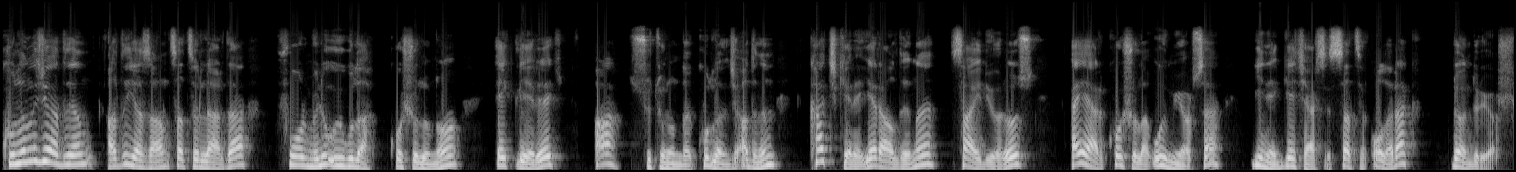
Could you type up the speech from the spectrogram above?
Kullanıcı adın adı yazan satırlarda formülü uygula koşulunu ekleyerek A sütununda kullanıcı adının kaç kere yer aldığını say diyoruz. Eğer koşula uymuyorsa yine geçersiz satır olarak döndürüyor.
